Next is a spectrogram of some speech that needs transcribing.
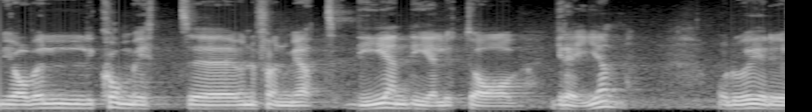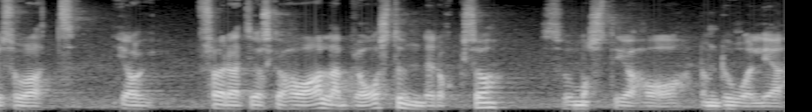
jag har väl kommit eh, underfund med att det är en del utav grejen. Och då är det ju så att jag, för att jag ska ha alla bra stunder också så måste jag ha de dåliga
